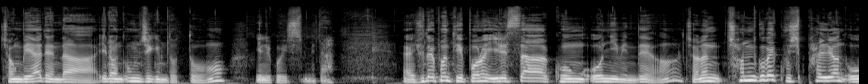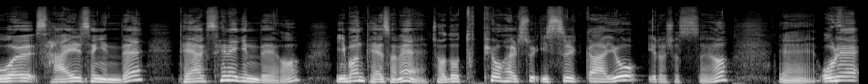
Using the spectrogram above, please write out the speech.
정비해야 된다 이런 움직임도 또 일고 있습니다. 휴대폰 뒷번호 1405님인데요. 저는 1998년 5월 4일생인데 대학 새내기인데요. 이번 대선에 저도 투표할 수 있을까요? 이러셨어요. 예, 올해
